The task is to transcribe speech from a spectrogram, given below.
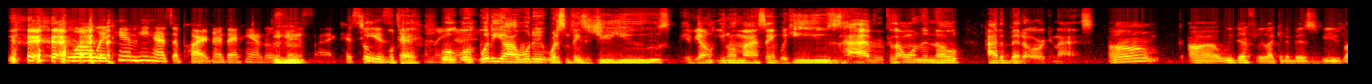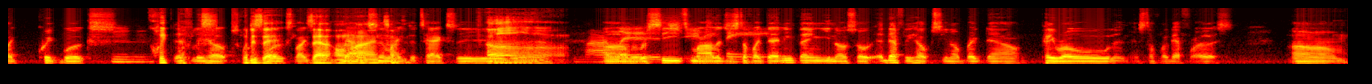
well, with him, he has a partner that handles Mhm. this side because So, he is okay. definitely. Well, not- what, what do y'all? What are what are some things that you use? If y'all don't, you don't mind saying what he uses, however, because I want to know how to better organize. Um, uh, we definitely like in the business we use like QuickBooks. Mhm. Quick Definitely helps. What is that? QuickBooks, Like Is that online like the taxes. and, Oh, um, Mileage, receipts, mileage, and stuff like that. anything. Anything, you know, so it definitely helps, you know, break down payroll and, and stuff like that for us. Um,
